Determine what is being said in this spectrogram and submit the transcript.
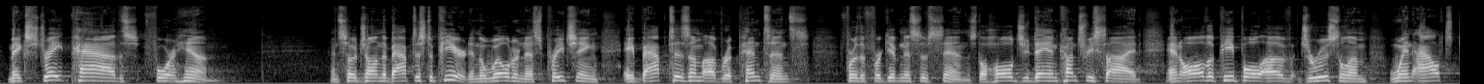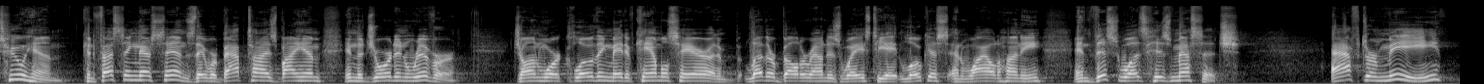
Make straight paths for him. And so John the Baptist appeared in the wilderness preaching a baptism of repentance for the forgiveness of sins. The whole Judean countryside and all the people of Jerusalem went out to him, confessing their sins. They were baptized by him in the Jordan River. John wore clothing made of camel's hair and a leather belt around his waist. He ate locusts and wild honey, and this was his message After me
